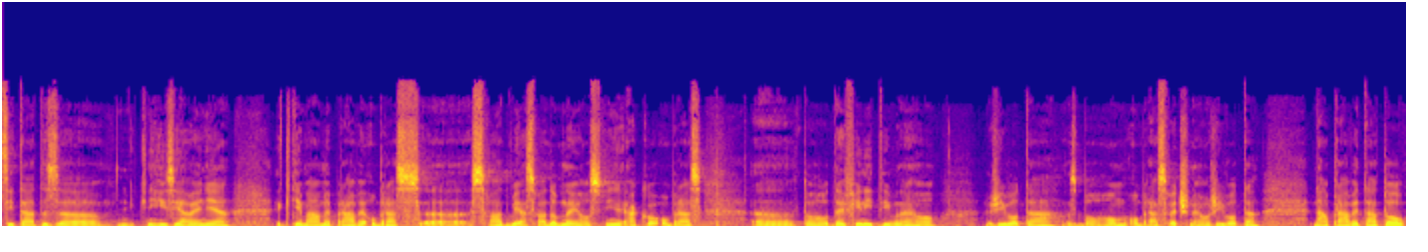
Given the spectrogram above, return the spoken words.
citát z knihy Zjavenia, kde máme práve obraz e, svadby a svadobnej hostine ako obraz toho definitívneho života s Bohom, obraz väčšného života. No a práve táto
